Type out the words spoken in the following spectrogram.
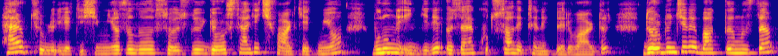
Her türlü iletişim, yazılı, sözlü, görsel hiç fark etmiyor. Bununla ilgili özel kutsal yetenekleri vardır. Dördüncü eve baktığımızda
